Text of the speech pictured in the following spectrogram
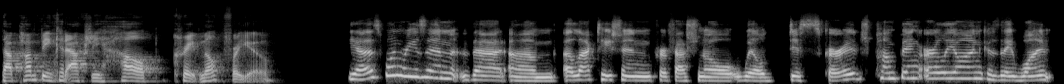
that pumping could actually help create milk for you. Yeah, that's one reason that um, a lactation professional will discourage pumping early on because they want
